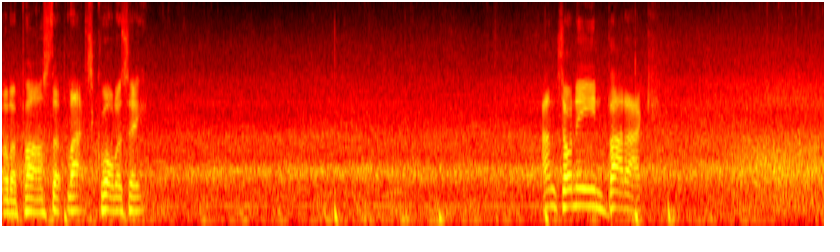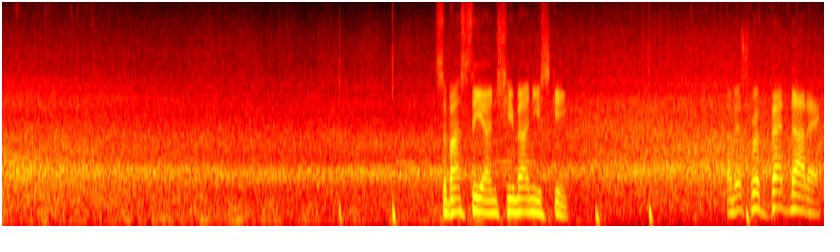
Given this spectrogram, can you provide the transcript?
On a pass that lacks quality. Antonin Barak. Sebastian Szymanski. And it's with Bednarek.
